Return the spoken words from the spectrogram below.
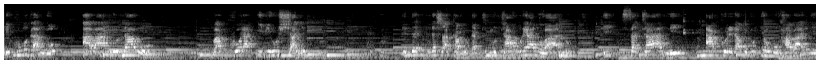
ni kuvuga ngo abantu nabo bakora ibihushanye Nda- ndashaka mutahure hano hantu. Satani akorera mu buryo buhabanye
